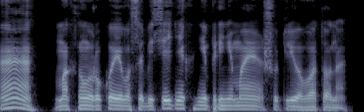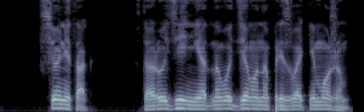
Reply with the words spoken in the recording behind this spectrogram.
«А!» — махнул рукой его собеседник, не принимая шутливого тона. «Все не так. Второй день ни одного демона призвать не можем.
